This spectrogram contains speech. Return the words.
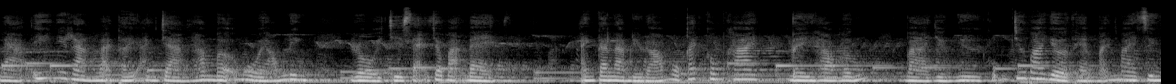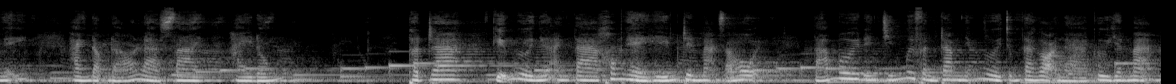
là y như rằng lại thấy anh chàng ham mỡ ngồi hóng linh rồi chia sẻ cho bạn bè anh ta làm điều đó một cách công khai, đầy hào hứng và dường như cũng chưa bao giờ thèm mãi may suy nghĩ hành động đó là sai hay đúng. Thật ra, kiểu người như anh ta không hề hiếm trên mạng xã hội. 80 đến 90% những người chúng ta gọi là cư dân mạng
